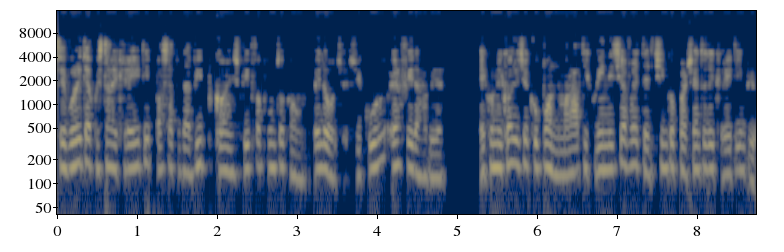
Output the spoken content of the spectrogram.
Se volete acquistare crediti passate da vipcoinsfiffa.com, veloce, sicuro e affidabile. E con il codice coupon malati15 avrete il 5% di crediti in più.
